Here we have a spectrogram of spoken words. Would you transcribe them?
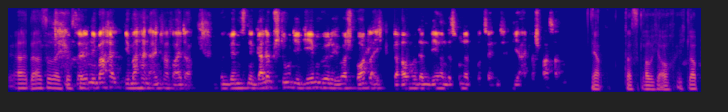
Ja, da hast du recht. Sondern die machen, die machen einfach weiter. Und wenn es eine Gallup-Studie geben würde über Sportler, ich glaube, dann wären das 100 Prozent, die einfach Spaß haben. Ja, das glaube ich auch. Ich glaube,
